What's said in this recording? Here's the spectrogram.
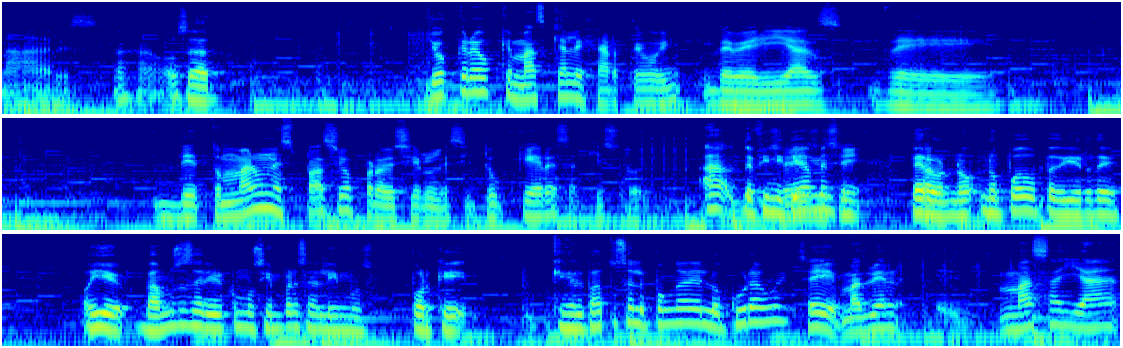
Madres. Ajá, o sea, Yo creo que más que alejarte hoy, deberías de de tomar un espacio para decirle, si tú quieres, aquí estoy. Ah, definitivamente. Sí, sí, sí. Pero no, no puedo pedir de, oye, vamos a salir como siempre salimos. Porque que el vato se le ponga de locura, güey. Sí, más bien, eh, más allá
